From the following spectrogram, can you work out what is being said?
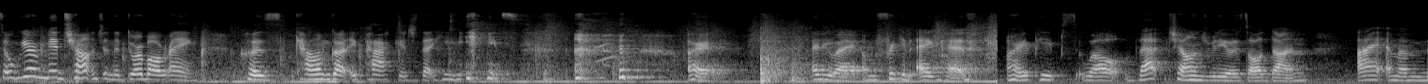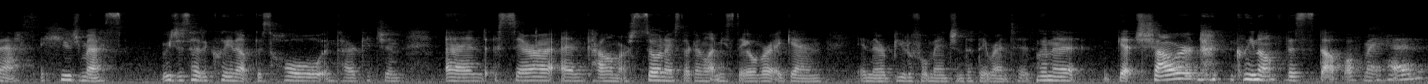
So we are mid-challenge and the doorbell rang because Callum got a package that he needs. Alright. Anyway, I'm a freaking egghead. Alright peeps, well that challenge video is all done. I am a mess, a huge mess. we just had to clean up this whole entire kitchen. And Sarah and Callum are so nice. They're gonna let me stay over again in their beautiful mansion that they rented. I'm gonna get showered, clean off this stuff off my head,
